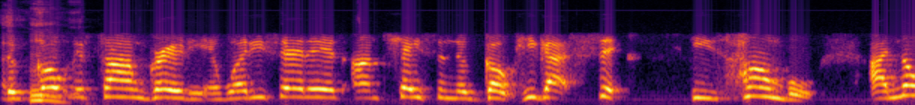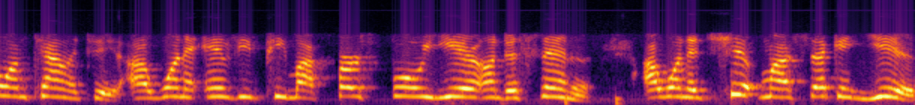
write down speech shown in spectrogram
The mm. GOAT is Tom Brady. And what he said is, I'm chasing the GOAT. He got six. He's humble. I know I'm talented. I won an MVP my first full year under center. I won a chip my second year.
